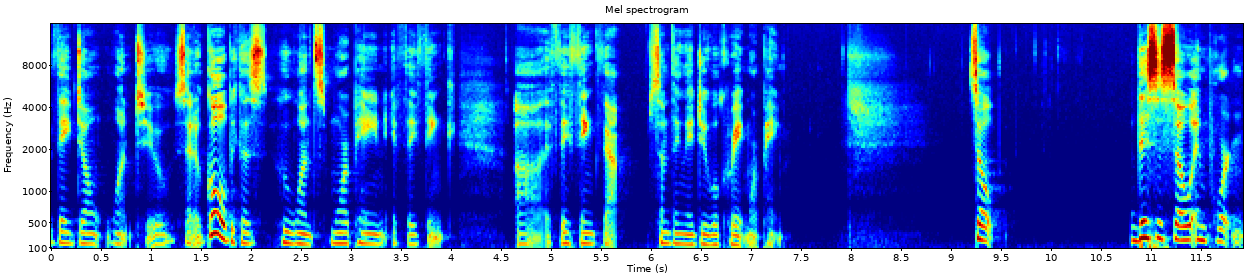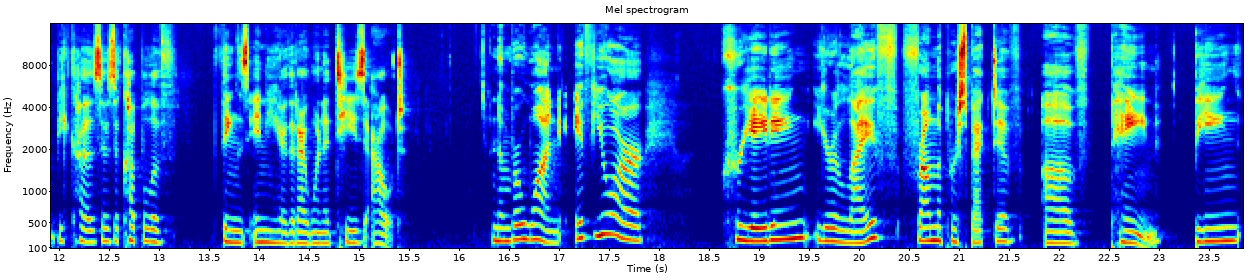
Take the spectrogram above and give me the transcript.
they don't want to set a goal because who wants more pain if they think uh, if they think that something they do will create more pain. So this is so important because there's a couple of things in here that I want to tease out. Number 1, if you are creating your life from the perspective of pain being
